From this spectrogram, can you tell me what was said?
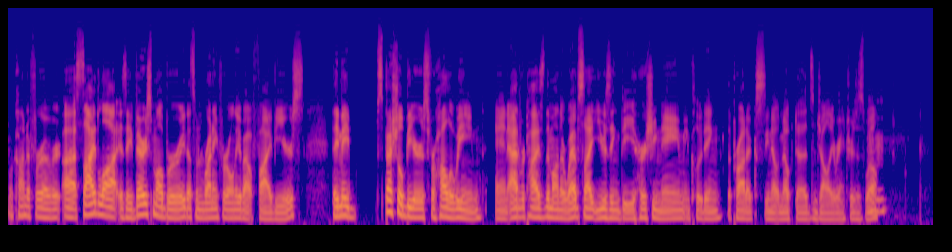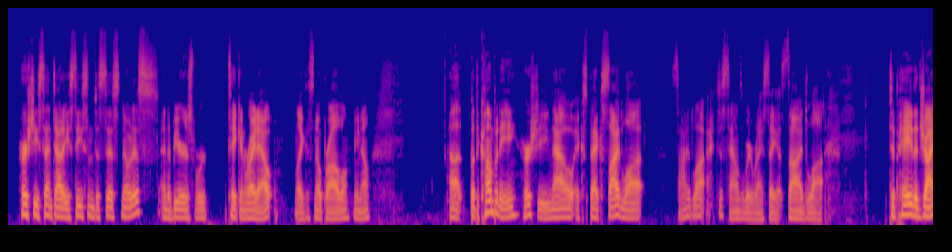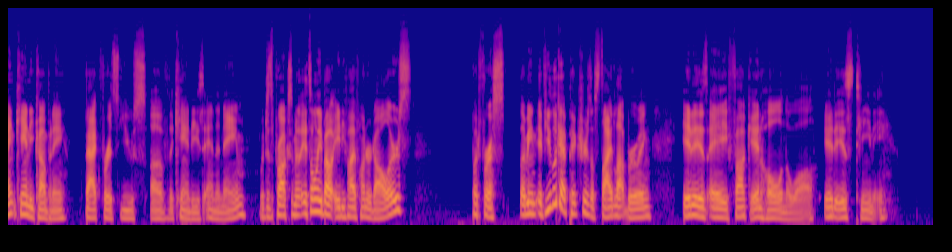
Wakanda Forever. Uh, Side Lot is a very small brewery that's been running for only about five years. They made special beers for Halloween and advertised them on their website using the Hershey name, including the products, you know, Milk Duds and Jolly Ranchers as well. Mhm. Hershey sent out a cease and desist notice, and the beers were taken right out. Like it's no problem, you know. Uh, but the company Hershey now expects Side Lot, Side Lot. It just sounds weird when I say it. Side Lot to pay the giant candy company back for its use of the candies and the name, which is approximately it's only about eighty five hundred dollars. But for a, I mean, if you look at pictures of Side Lot Brewing, it is a fucking hole in the wall. It is teeny.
